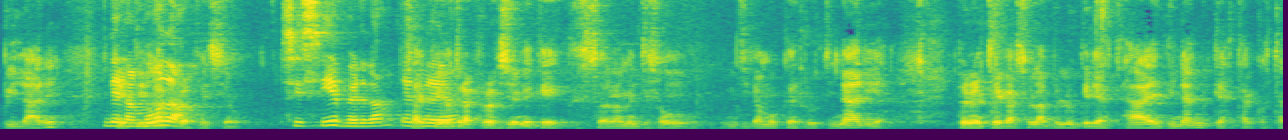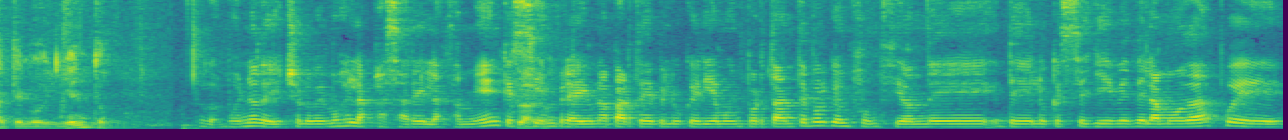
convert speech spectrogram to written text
pilares de la moda. profesión. Sí, sí, es verdad. O sea, que hay otras profesiones que solamente son, digamos que rutinarias, pero en este caso la peluquería está dinámica, está en constante movimiento. Bueno, de hecho lo vemos en las pasarelas también, que siempre hay una parte de peluquería muy importante porque en función de, de, lo que se lleve de la moda, pues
